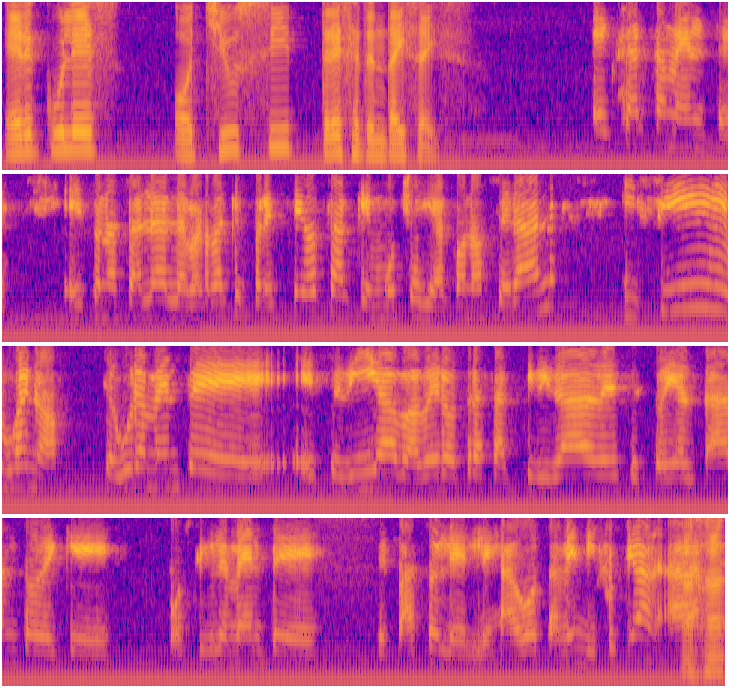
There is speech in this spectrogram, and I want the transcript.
Hércules Ochiusi 376. Exactamente. Es una sala, la verdad que preciosa, que muchos ya conocerán. Y sí, bueno, seguramente ese día va a haber otras actividades, estoy al tanto de que posiblemente de paso les, hago también difusión. Ah,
